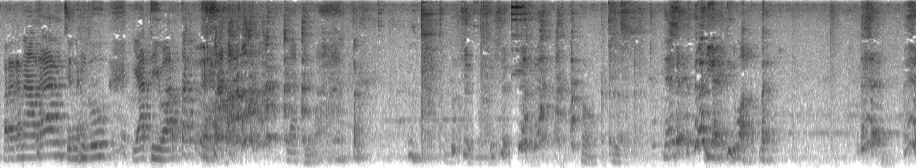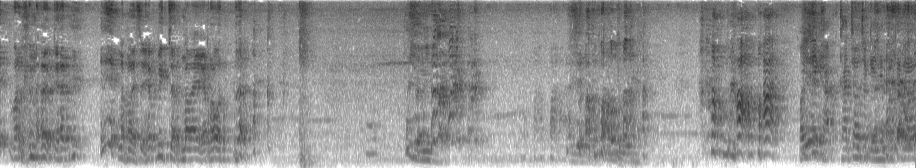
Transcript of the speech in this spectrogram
Perkenalkan jenengku Yadi Warteg. Ya di warteg. Iya di warteg. Perkenalkan, nama saya Pijar Malerot. Kayaknya gak, gak cocok ini perkenalan.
